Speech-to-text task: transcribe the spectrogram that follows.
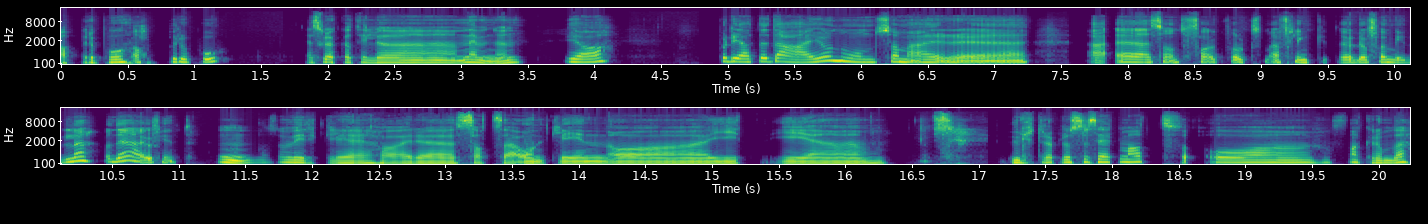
Apropos, Apropos. jeg skulle akkurat til å nevne hun. Ja. Fordi at det, det er jo noen som er, eh, er, er sånn fagfolk som er flinke til å formidle, og det er jo fint. Mm, og som virkelig har eh, satt seg ordentlig inn og gitt i eh, ultraprosessert mat, og snakker om det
